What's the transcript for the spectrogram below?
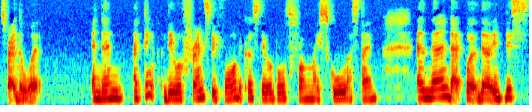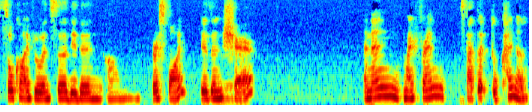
spread the word. And then I think they were friends before because they were both from my school last time. And then that but the this so-called influencer didn't um, respond, didn't share. And then my friend started to kind of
